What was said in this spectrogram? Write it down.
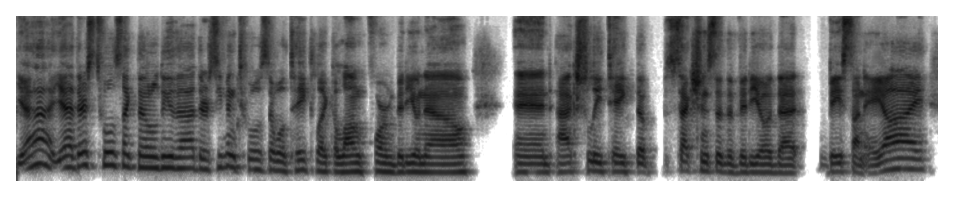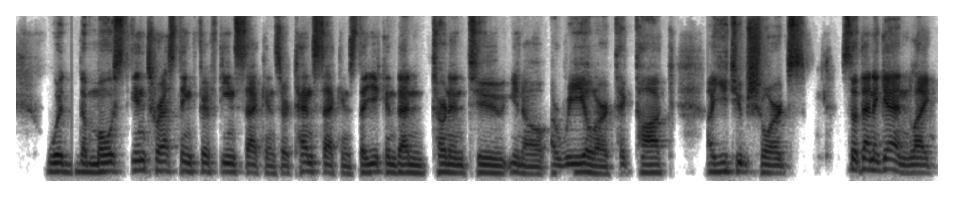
Yeah, yeah. There's tools like that will do that. There's even tools that will take like a long form video now and actually take the sections of the video that based on AI with the most interesting 15 seconds or 10 seconds that you can then turn into, you know, a reel or a TikTok, a YouTube shorts. So then again, like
